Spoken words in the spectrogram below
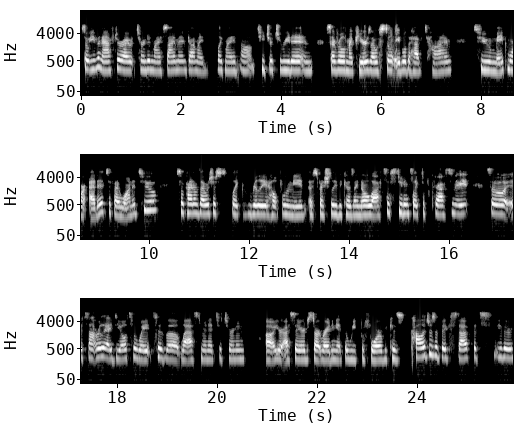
So even after I turned in my assignment, got my like my um, teacher to read it, and several of my peers, I was still able to have time to make more edits if I wanted to. So kind of that was just like really helpful to me, especially because I know lots of students like to procrastinate. So it's not really ideal to wait to the last minute to turn in uh, your essay or to start writing it the week before because college is a big step. It's either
